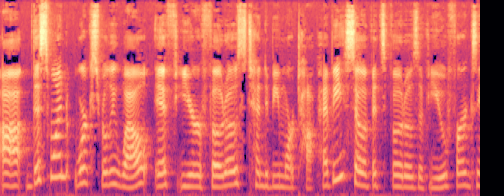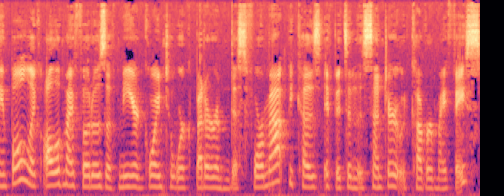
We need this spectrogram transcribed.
Uh, this one works really well if your photos tend to be more top heavy. So if it's photos of you, for example, like all of my photos of me are going to work better in this format because if it's in the center, it would cover my face.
